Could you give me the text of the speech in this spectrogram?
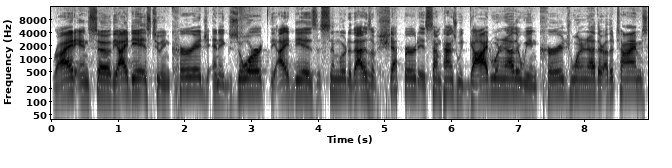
right? And so the idea is to encourage and exhort. The idea is similar to that as a shepherd, is sometimes we guide one another, we encourage one another. Other times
